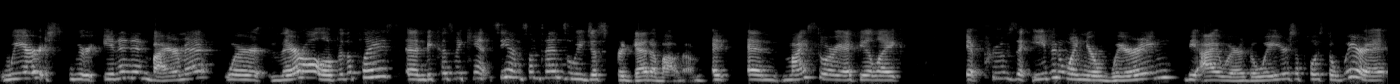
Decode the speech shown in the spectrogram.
We are we're in an environment where they're all over the place, and because we can't see them, sometimes we just forget about them. And, and my story, I feel like it proves that even when you're wearing the eyewear the way you're supposed to wear it,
